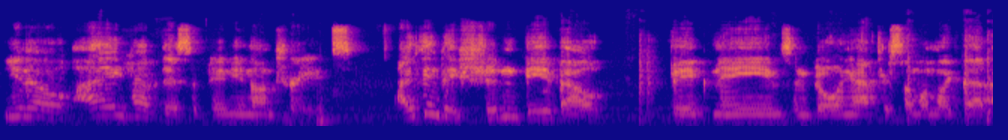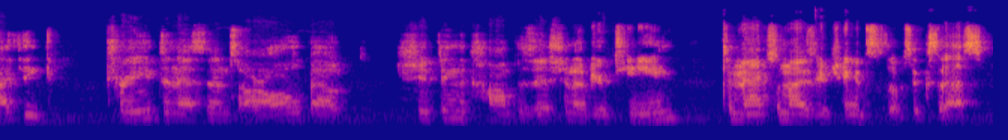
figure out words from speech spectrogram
You know, I have this opinion on trades. I think they shouldn't be about big names and going after someone like that. I think trades, in essence, are all about shifting the composition of your team to maximize your chances of success.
